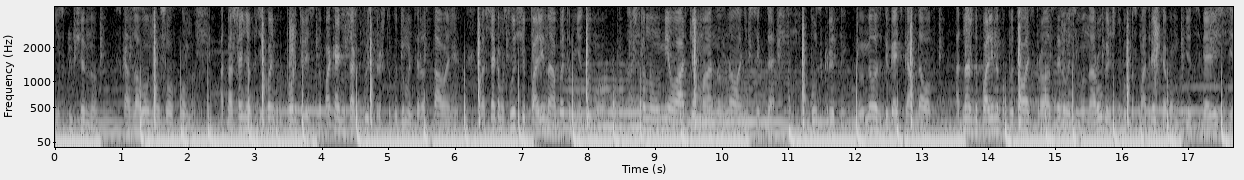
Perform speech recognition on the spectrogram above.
«Не исключено», — сказал он и ушел в комнату. Отношения потихоньку портились, но пока не так быстро, чтобы думать о расставании. Во всяком случае, Полина об этом не думала. А что на уме у Артема, она знала не всегда. Он был скрытный и умел избегать скандалов. Однажды Полина попыталась спровоцировать его на ругань, чтобы посмотреть, как он будет себя вести.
